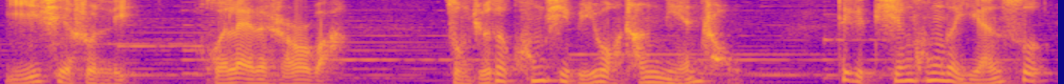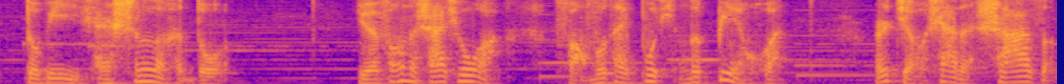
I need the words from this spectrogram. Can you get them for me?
一切顺利，回来的时候吧，总觉得空气比往常粘稠，这个天空的颜色都比以前深了很多。远方的沙丘啊，仿佛在不停的变换，而脚下的沙子。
